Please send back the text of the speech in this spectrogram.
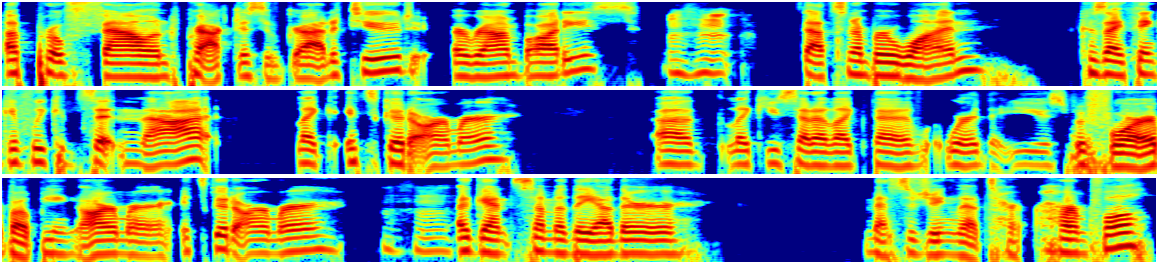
a profound practice of gratitude around bodies. hmm That's number one. Cause I think if we could sit in that, like it's good armor. Uh, like you said, I like the word that you used before about being armor. It's good armor hmm against some of the other messaging that's har- harmful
